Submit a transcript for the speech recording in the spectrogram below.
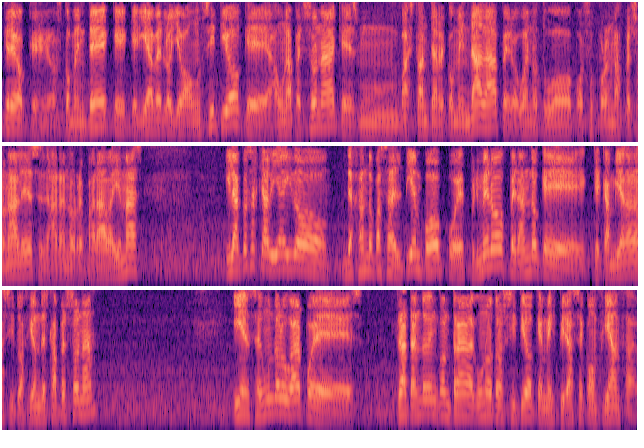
creo que os comenté que quería haberlo llevado a un sitio, que a una persona que es mm, bastante recomendada, pero bueno, tuvo por sus problemas personales, ahora no reparaba y demás. Y la cosa es que había ido dejando pasar el tiempo, pues primero esperando que, que cambiara la situación de esta persona. Y en segundo lugar, pues tratando de encontrar algún otro sitio que me inspirase confianza.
